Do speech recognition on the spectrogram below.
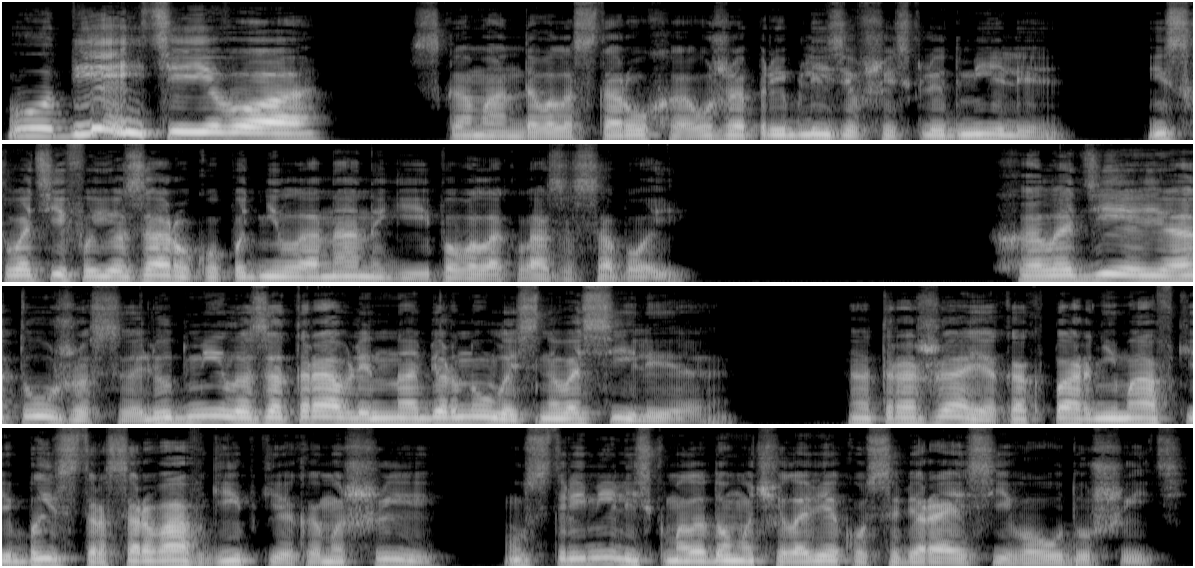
«Убейте его!» — скомандовала старуха, уже приблизившись к Людмиле и, схватив ее за руку, подняла на ноги и поволокла за собой. Холодея от ужаса, Людмила затравленно обернулась на Василия, отражая, как парни мавки, быстро сорвав гибкие камыши, устремились к молодому человеку, собираясь его удушить.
